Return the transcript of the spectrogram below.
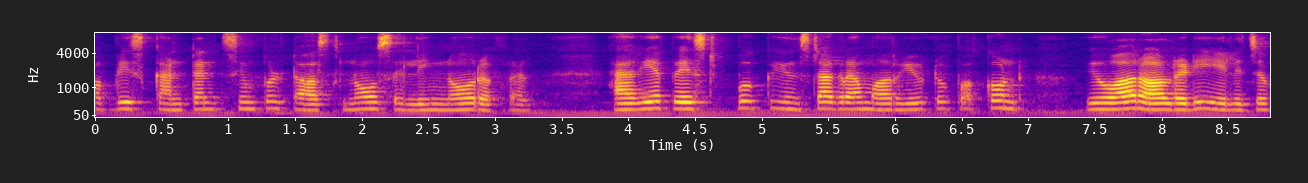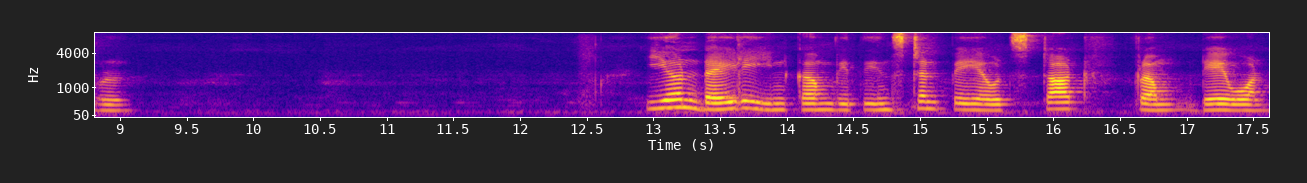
publish content, simple task, no selling, no referral. Have a Facebook, Instagram, or YouTube account? You are already eligible. Earn daily income with instant payouts. Start from day one.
